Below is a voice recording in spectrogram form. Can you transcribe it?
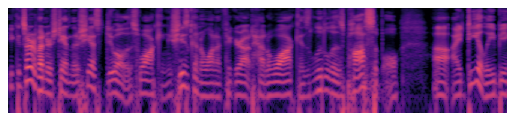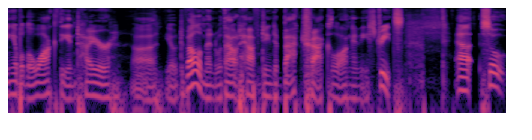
you can sort of understand that if she has to do all this walking, she's going to want to figure out how to walk as little as possible. Uh, ideally, being able to walk the entire, uh, you know, development without having to backtrack along any streets. Uh, so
